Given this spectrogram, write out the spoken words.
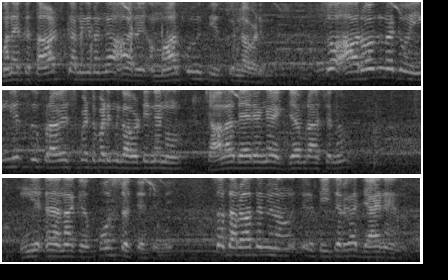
మన యొక్క థాట్స్కి అనుగుణంగా ఆ రే- మార్పులను తీసుకుని రాబడింది సో ఆ రోజు నాకు ఇంగ్లీష్ ప్రవేశపెట్టబడింది కాబట్టి నేను చాలా ధైర్యంగా ఎగ్జామ్ రాశాను. ఇంగ్లీ- నాకు పోస్ట్ వచ్చేసింది. సో తర్వాత నేను టీచర్గా జాయిన్ అయ్యాను.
